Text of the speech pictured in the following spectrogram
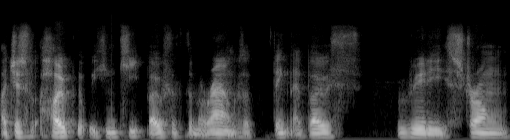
I just hope that we can keep both of them around because I think they're both really strong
